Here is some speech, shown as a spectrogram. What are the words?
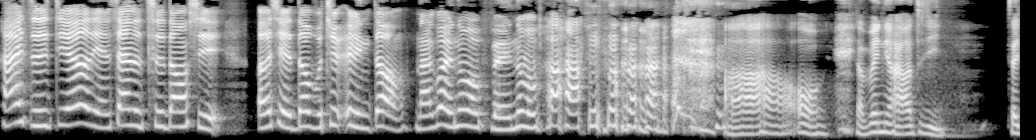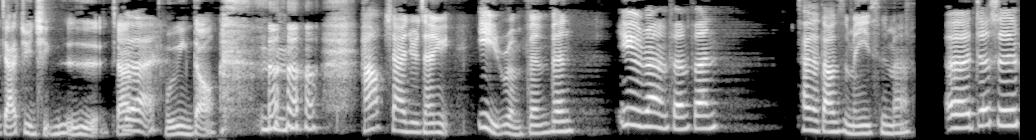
他一直接二连三的吃东西，而且都不去运动，难怪你那么肥那么胖。啊哦，小贝你还要自己再加剧情，是不是？加对不运动。好，下一句成语议论纷纷，议论纷纷，猜得到是什么意思吗？呃，就是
